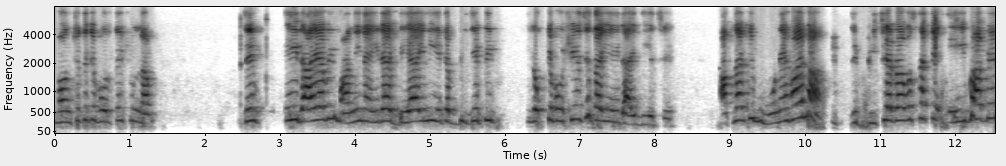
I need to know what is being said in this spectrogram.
মঞ্চ থেকে বলতে শুনলাম যে এই রায় আমি মানি না, এই রায় বেআইনি, এটা বিজেপির লোককে বসিয়েছে, তাই এই রায় দিয়েছে। আপনার কি মনে হয় না যে বিচার ব্যবস্থাকে এইভাবে,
